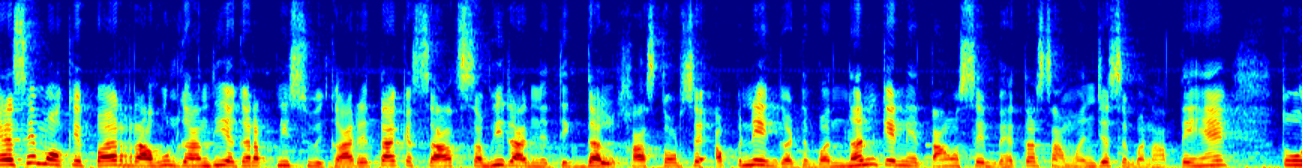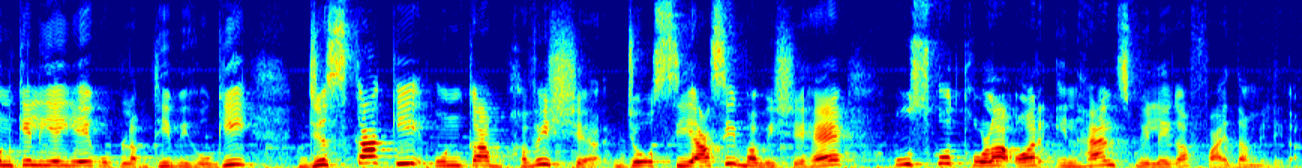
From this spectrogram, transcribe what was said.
ऐसे मौके पर राहुल गांधी अगर अपनी स्वीकार्यता के साथ सभी राजनीतिक दल, खासतौर से अपने गठबंधन के नेताओं से बेहतर सामंजस्य बनाते हैं तो उनके लिए ये एक उपलब्धि भी होगी, जिसका कि उनका भविष्य, जो सियासी भविष्य है, उसको थोड़ा और इन्हांस मिलेगा, फ़ायदा मिलेगा।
